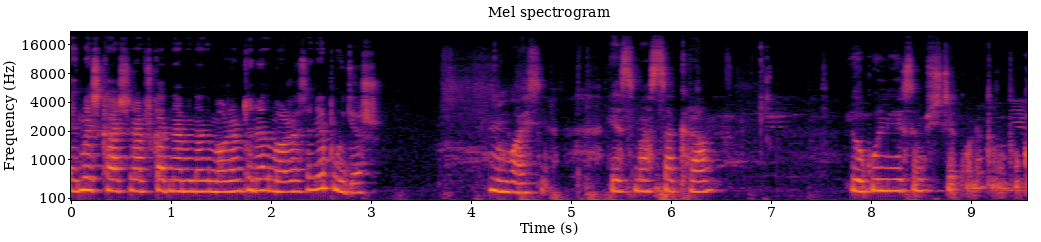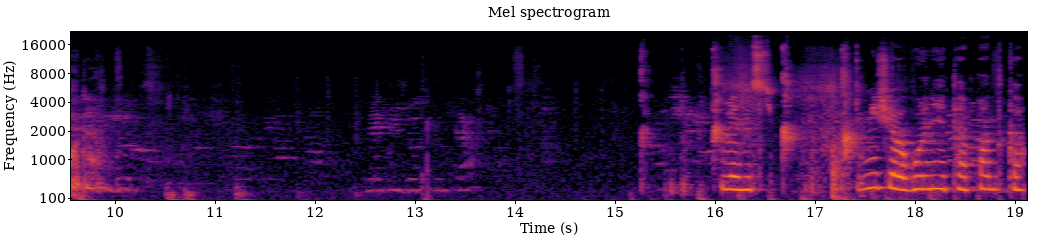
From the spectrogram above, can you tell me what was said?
jak mieszkasz na przykład na, nad morzem, to nad morze sobie nie pójdziesz. No właśnie. Jest masakra. I ogólnie jestem wściekła na tą pogodę. Więc mi się ogólnie ta pandka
